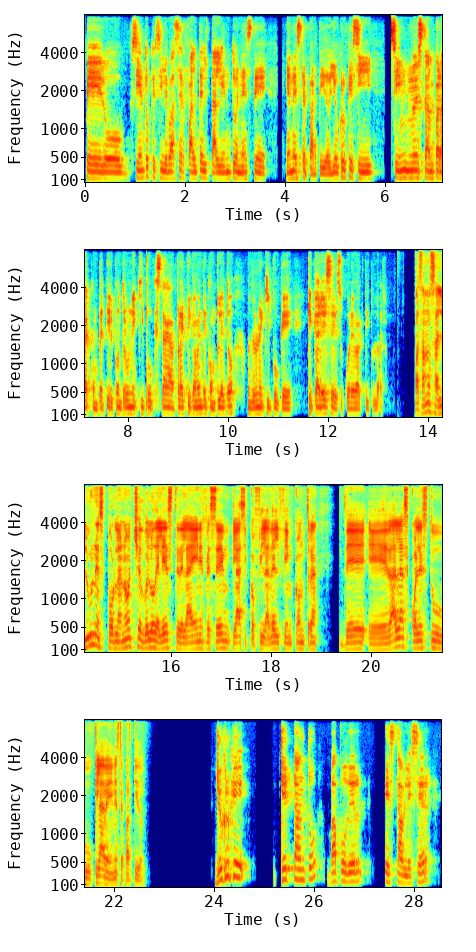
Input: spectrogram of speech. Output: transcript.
pero siento que sí le va a hacer falta el talento en este, en este partido. Yo creo que sí, sí no están para competir contra un equipo que está prácticamente completo, contra un equipo que, que carece de su quarterback titular. Pasamos al lunes por la noche, duelo del este de la NFC, un clásico Filadelfia en contra eh, Dallas. ¿Cuál es tu clave en este partido? Yo creo que qué tanto va a poder establecer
